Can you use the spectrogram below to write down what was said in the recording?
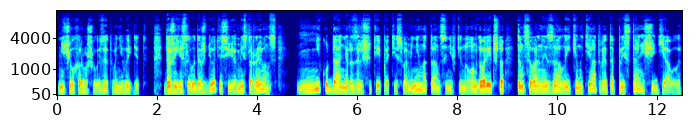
Ничего хорошего из этого не выйдет. Даже если вы дождетесь ее, мистер Эванс никуда не разрешит ей пойти с вами, ни на танцы, ни в кино. Он говорит, что танцевальные залы и кинотеатры — это пристанище дьявола,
